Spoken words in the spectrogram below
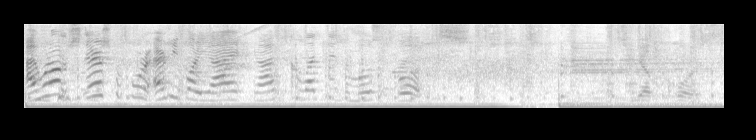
I went upstairs before everybody. I I've collected the most books. Yeah, of course.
